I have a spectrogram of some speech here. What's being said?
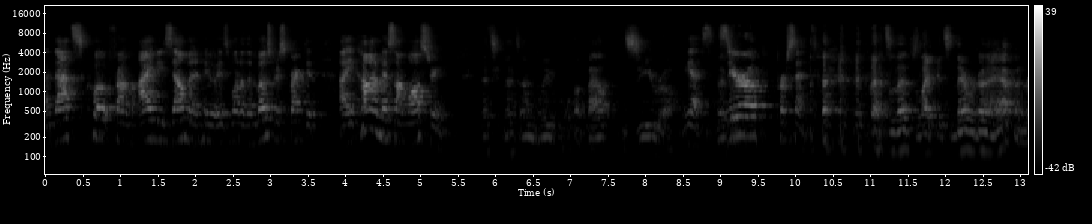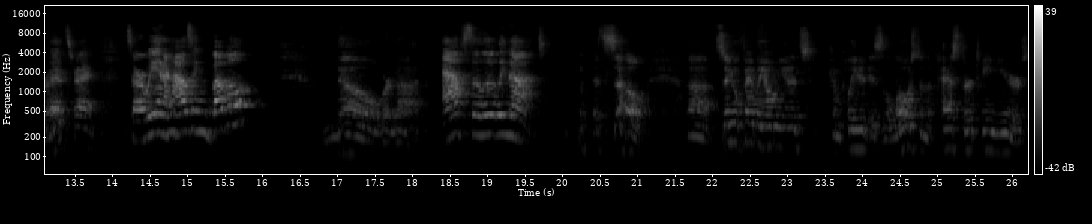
and that's quote from Ivy Zellman, who is one of the most respected uh, economists on Wall Street. That's, that's unbelievable, about zero. Yes, That's- zero percent. That's, that's like it's never gonna happen, right? That's right. So are we in a housing bubble? No, we're not. Absolutely not. So, uh, single-family home units completed is the lowest in the past thirteen years,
